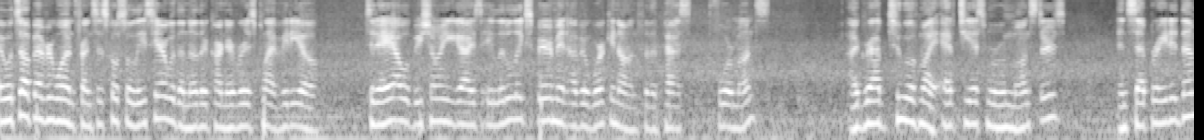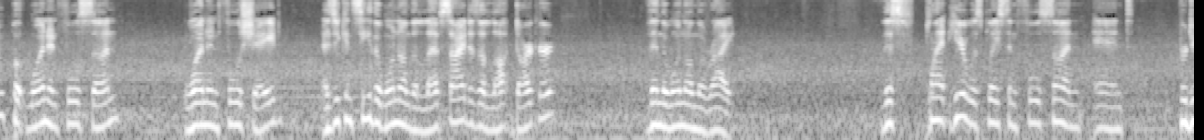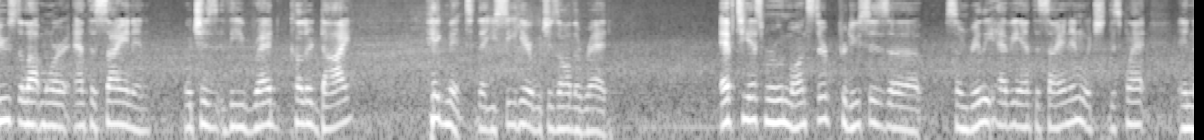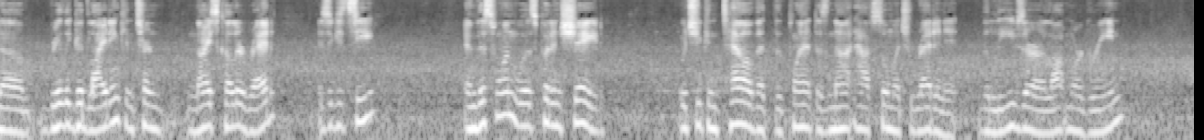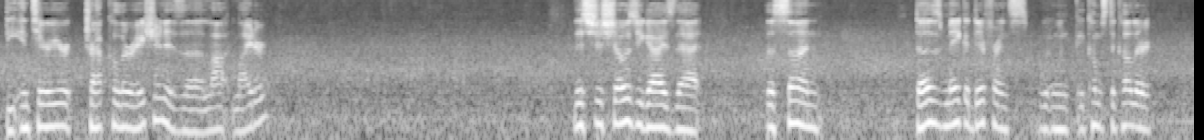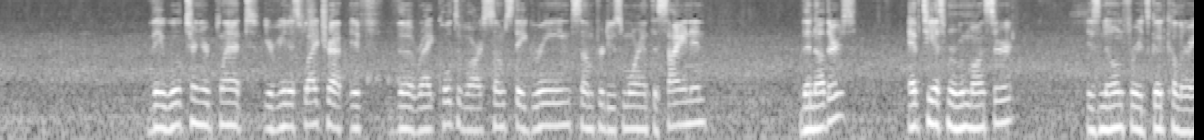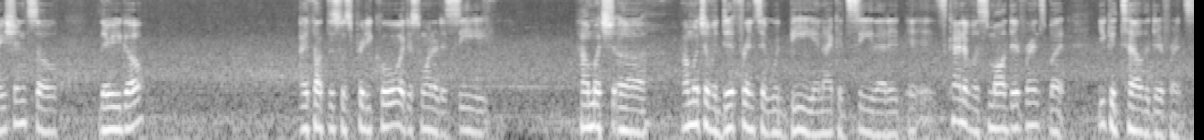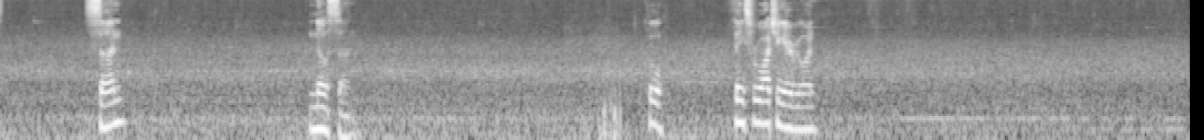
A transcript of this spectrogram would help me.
Hey, what's up everyone? Francisco Solis here with another carnivorous plant video. Today I will be showing you guys a little experiment I've been working on for the past four months. I grabbed two of my FTS maroon monsters and separated them, put one in full sun, one in full shade. As you can see the one on the left side is a lot darker than the one on the right. This plant here was placed in full sun and produced a lot more anthocyanin, which is the red colored dye pigment that you see here, which is all the red. FTS Maroon Monster produces uh, some really heavy anthocyanin, which this plant in uh, really good lighting can turn nice color red, as you can see. And this one was put in shade, which you can tell that the plant does not have so much red in it. The leaves are a lot more green the interior trap coloration is a lot lighter. This just shows you guys that the sun does make a difference when it comes to color. They will turn your plant, your Venus flytrap, if the right cultivar. Some stay green, some produce more anthocyanin than others. FTS Maroon Monster is known for its good coloration. So there you go. I thought this was pretty cool. I just wanted to see how much uh, how much of a difference it would be, and I could see that it, it it's kind of a small difference, but you could tell the difference. Sun, no sun. Cool. Thanks for watching, everyone.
